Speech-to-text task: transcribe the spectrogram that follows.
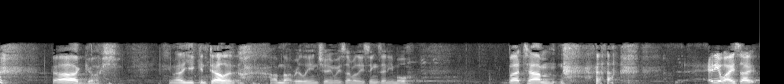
oh, gosh. Well, you can tell it. I'm not really in tune with some of these things anymore. But um, anyway, so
